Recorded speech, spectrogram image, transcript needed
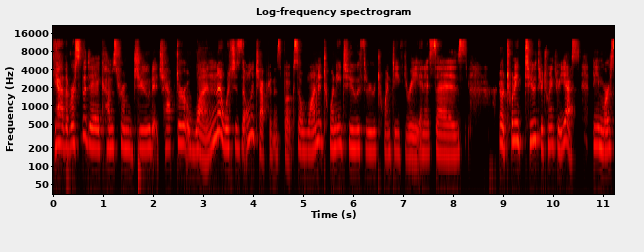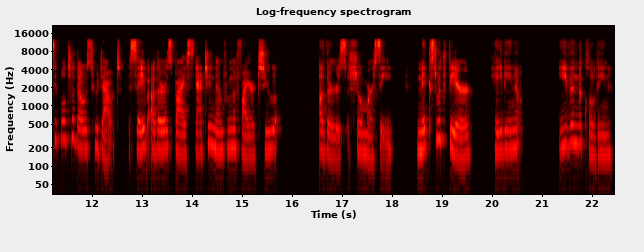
Yeah, the verse of the day comes from Jude chapter 1, which is the only chapter in this book. So 1 22 through 23. And it says, no, 22 through 23. Yes. Be merciful to those who doubt. Save others by snatching them from the fire. To others, show mercy. Mixed with fear, hating even the clothing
